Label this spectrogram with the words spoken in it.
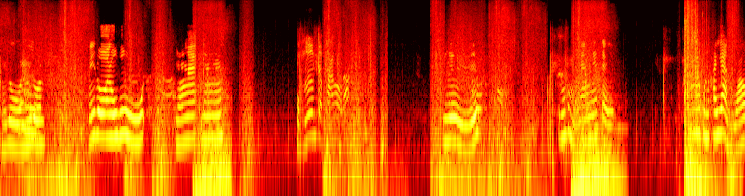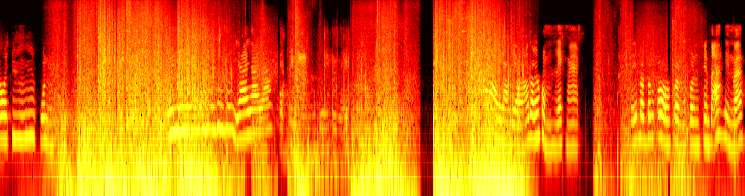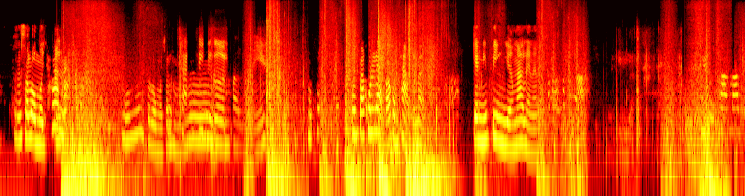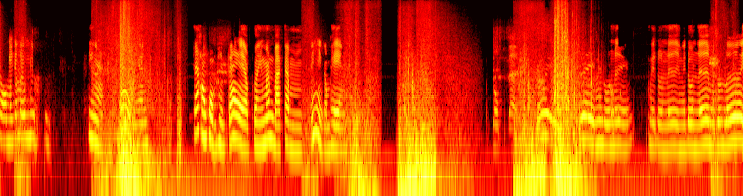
ไม่โดน ไม่โดน ไม่โดน โอ้โหยาอยาผมเริ่มจับทางออกแล้วจริงเลย หรือรู้ผมไม่งแน่ใจทำไมคุณขยันว้าวจังคุณเฮ้ยเฮ้ยเฮ้ยเฮ้ยเฮ้ยายาอยาขอให้งายอะไรอย่างเดียวนะตอนนี้ผมเล็กมากเฮ้ยเราต้องออกก่อนคนเห็นปะเห็นปะมันสโลโมชั่นอะสโลโมชั่นทำไมชัดปิงเกินไปไหนคุณปะคุณแหลกปะผมถามคุณหน่อยเกมนี้ปิงเยอะมากเลยนะเนี่ย ภาพหน้าจอมันก็เริ่มมืดขึ้นจริงอะใช่เหมือนกันแค่ของผมเห็นแต่ตอนนี้มันบักกับไม่เห็นกำแพงหลบแบบเฮ้ยเฮ้ยไม่โดนเลย ไม่โดนเลย ไม่โดนเลยไม่โดนเลย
